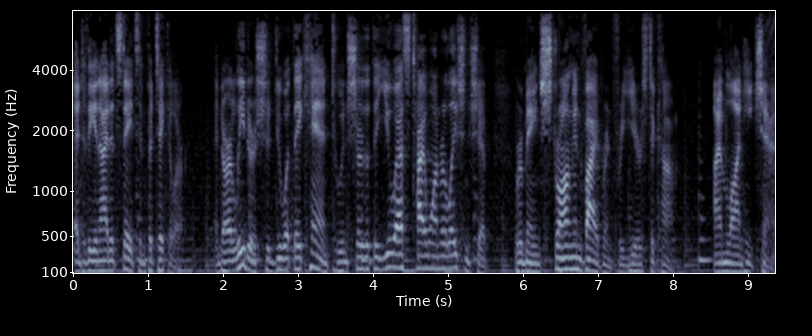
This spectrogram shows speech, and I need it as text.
and to the United States in particular. And our leaders should do what they can to ensure that the U.S. Taiwan relationship remains strong and vibrant for years to come. I'm Lanhee Chen.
